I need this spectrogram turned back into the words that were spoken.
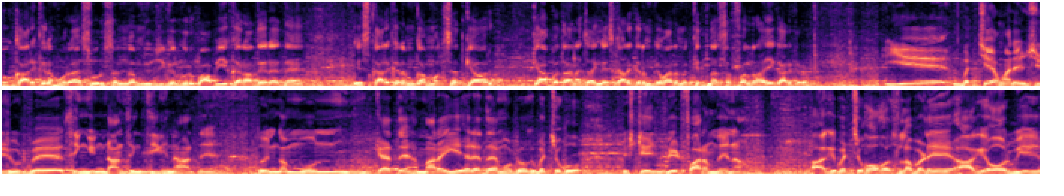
जी कार्यक्रम हो रहा है, सुर संगम म्यूजिकल ग्रुप आप ये कराते रहते हैं। इस कार्यक्रम का मकसद क्या और क्या बताना चाहेंगे इस कार्यक्रम के बारे में? कितना सफल रहा ये कार्यक्रम? ये बच्चे हमारे इंस्टीट्यूट पे सिंगिंग डांसिंग सीखने आते हैं। तो इनका मून कहते हैं, हमारा ये रहता है मोटो के बच्चों को स्टेज प्लेटफार्म देना। आगे बच्चों का हौसला बढ़े, आगे और भी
